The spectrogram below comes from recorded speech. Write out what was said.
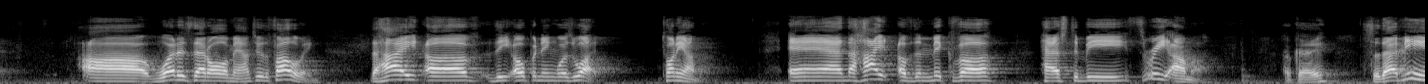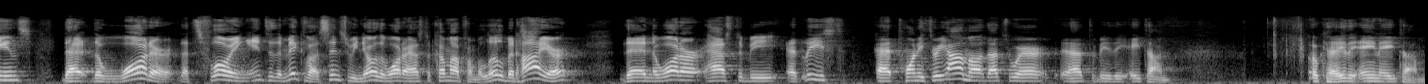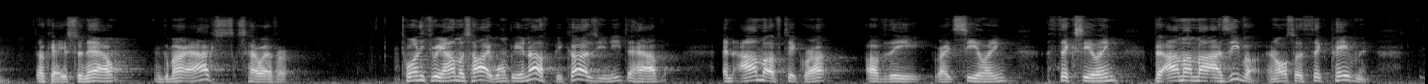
uh, what does that all amount to? The following. The height of the opening was what? 20 amma. And the height of the mikvah has to be 3 amma. Okay? So that means that the water that's flowing into the mikvah, since we know the water has to come up from a little bit higher, then the water has to be at least at 23 amma. That's where it had to be the etam. Okay, the ain etam. Okay, so now Gemara asks, however, 23 ammas high won't be enough because you need to have an amma of tikra of the right ceiling, thick ceiling, the amma ma'aziva, and also a thick pavement.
